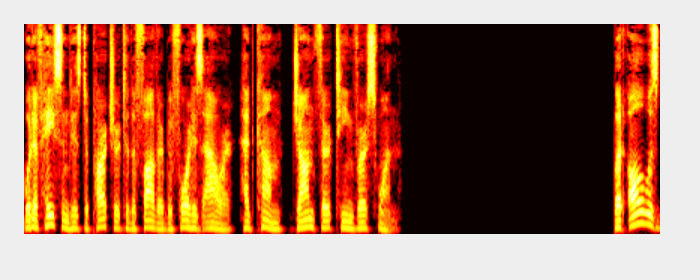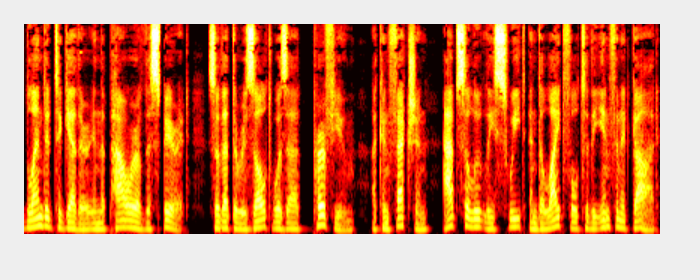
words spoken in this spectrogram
would have hastened his departure to the Father before his hour had come, John 13 verse 1. But all was blended together in the power of the Spirit, so that the result was a perfume, a confection, absolutely sweet and delightful to the infinite God,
